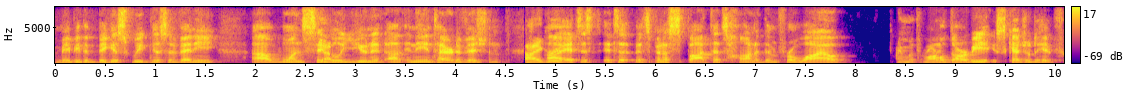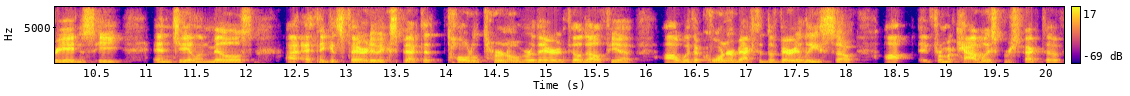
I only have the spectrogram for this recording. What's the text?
maybe the biggest weakness of any uh, one single yep. unit uh, in the entire division. I agree. Uh, it's a, it's a, it's been a spot that's haunted them for a while, and with Ronald Darby scheduled to hit free agency and Jalen Mills, I, think it's fair to expect a total turnover there in Philadelphia uh, with the cornerbacks at the very least. So, uh, from a Cowboys perspective,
